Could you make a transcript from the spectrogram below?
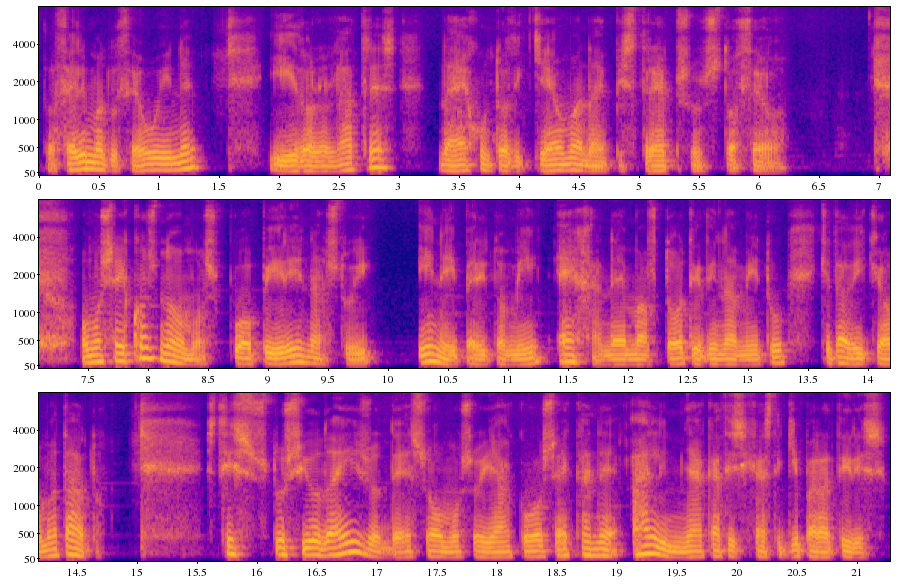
Το θέλημα του Θεού είναι οι ειδωλολάτρες να έχουν το δικαίωμα να επιστρέψουν στο Θεό. Ο Μωσαϊκός νόμος που ο πυρήνας του είναι η περιτομή έχανε με αυτό τη δύναμή του και τα δικαιώματά του. Στις, στους Ιουδαΐζοντες όμως ο Ιάκωβος έκανε άλλη μια καθησυχαστική παρατήρηση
